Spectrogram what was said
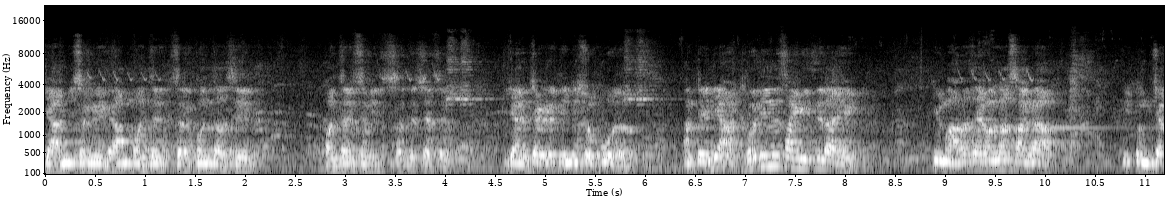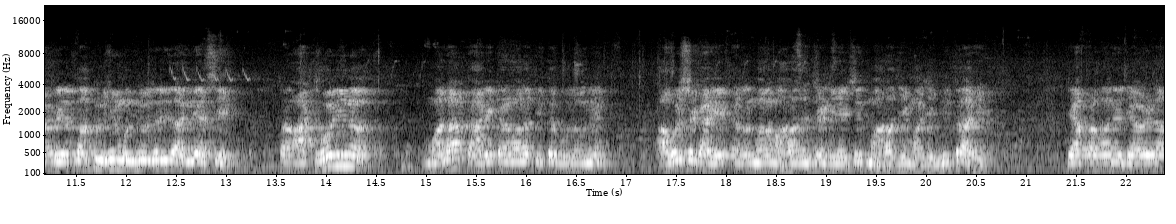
जे आम्ही सगळे ग्रामपंचायत सरपंच असेल पंचायत समिती सदस्य असेल यांच्याकडे त्यांनी सोपवलं आणि त्यांनी आठवणीनं सांगितलेलं आहे की महाराजसाहेबांना सांगा की तुमच्या प्रयत्नातून ही मंजूर जरी झाली असेल तर आठवणीनं मला कार्यक्रमाला तिथं बोलवणे आवश्यक आहे कारण मला महाराजांच्याकडे यायचे महाराज हे माझे मित्र आहेत. त्याप्रमाणे ज्यावेळेला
